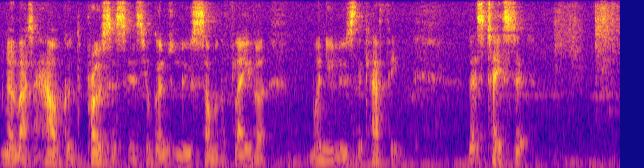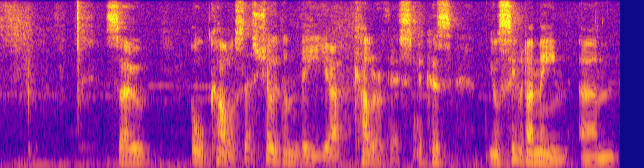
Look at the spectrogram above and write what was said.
no matter how good the process is, you're going to lose some of the flavour when you lose the caffeine. Let's taste it. So, oh, Carlos, let's show them the uh, colour of this because you'll see what I mean um,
